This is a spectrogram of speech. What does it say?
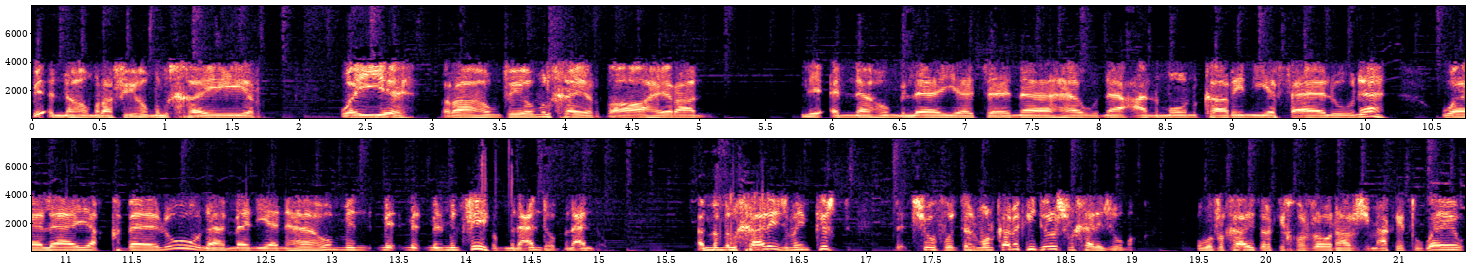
بأنهم راه فيهم الخير ويه راهم فيهم الخير ظاهرا لأنهم لا يتناهون عن منكر يفعلونه ولا يقبلون من ينهاهم من من, من, من فيهم من عندهم من عندهم. أما من الخارج ما يمكنش تشوفوا أنت المنكر ما كيديروش في الخارج هما. هما في الخارج راه كيخرجوا نهار الجمعة كيطويو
